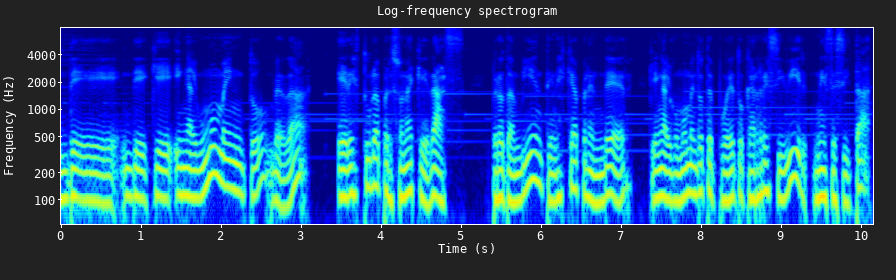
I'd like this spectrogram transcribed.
De, de, que en algún momento, ¿verdad? Eres tú la persona que das, pero también tienes que aprender que en algún momento te puede tocar recibir, necesitar.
